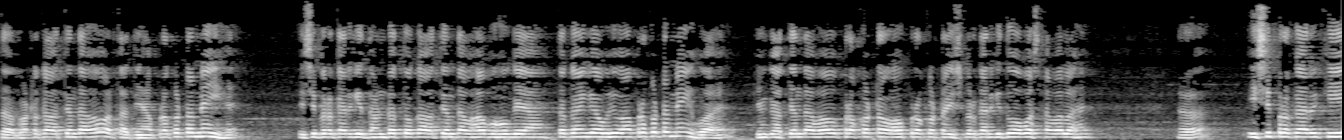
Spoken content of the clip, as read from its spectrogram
तो घट का अत्यंताभाव अर्थात यहाँ प्रकट नहीं है। इसी प्रकार की दंडत्व का अत्यंताभाव हो गया तो कहेंगे अभी वहाँ प्रकट नहीं हुआ है, क्योंकि अत्यंताभाव प्रकट अप्रकट, इस प्रकार की दो अवस्था वाला है। इसी प्रकार की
